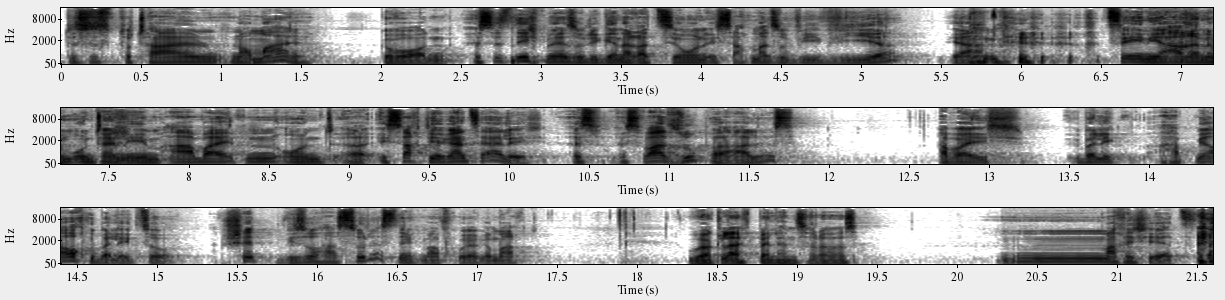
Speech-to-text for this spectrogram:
Das ist total normal geworden. Es ist nicht mehr so die Generation, ich sag mal so wie wir, ja, zehn Jahre in einem Unternehmen arbeiten. Und äh, ich sag dir ganz ehrlich, es, es war super alles. Aber ich überleg, habe mir auch überlegt, so, shit, wieso hast du das nicht mal früher gemacht? Work-Life-Balance oder was? Mache ich jetzt.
